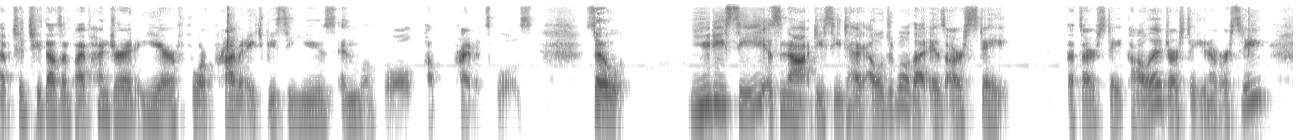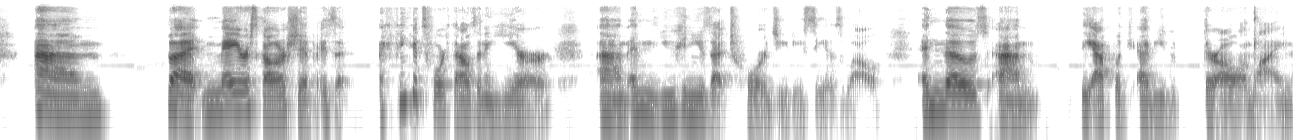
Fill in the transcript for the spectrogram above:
up to 2,500 a year for private HBCUs and local private schools. So UDC is not DC Tag eligible. That is our state. That's our state college, our state university. Um, but mayor Scholarship is, I think it's 4,000 a year. Um, and you can use that towards UDC as well. And those, um, the applic- uh, you, they're all online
